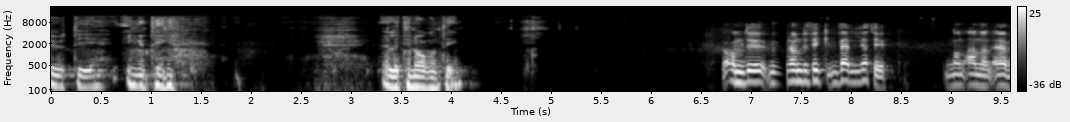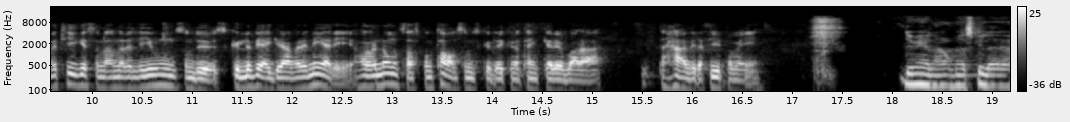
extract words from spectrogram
ut i ingenting. Eller till någonting. Om du, om du fick välja typ någon annan övertygelse, någon annan religion som du skulle vilja gräva dig ner i. Har du någon så spontant som du skulle kunna tänka dig att bara, det här vill jag fördjupa mig i? Du menar om jag skulle,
